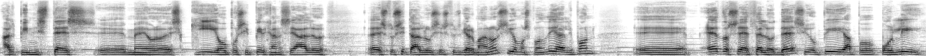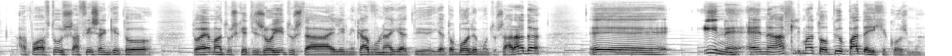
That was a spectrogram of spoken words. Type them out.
αλπινιστές ε, με σκι όπως υπήρχαν σε άλλο ε, στους Ιταλούς ή στους Γερμανούς. Η Ομοσπονδία λοιπόν ε, έδωσε εθελοντές οι οποίοι από πολλοί από αυτούς αφήσαν και το, το αίμα τους και τη ζωή τους στα ελληνικά βουνά για, για τον πόλεμο του 40 ε, είναι ένα άθλημα το οποίο πάντα είχε κόσμο.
